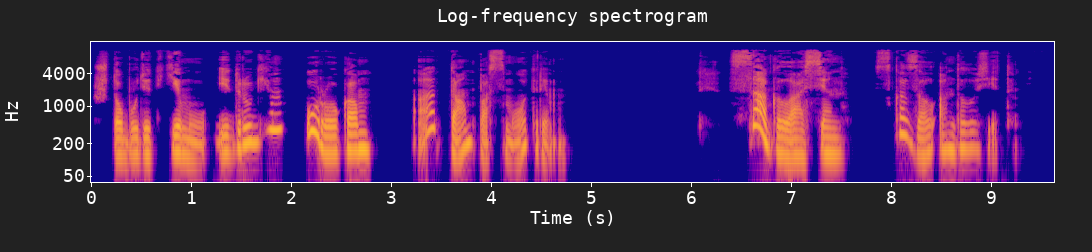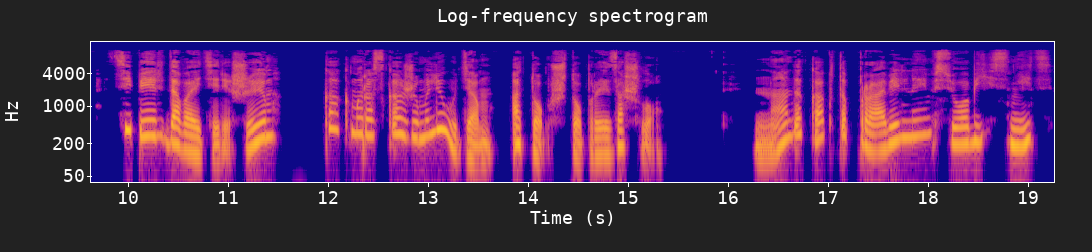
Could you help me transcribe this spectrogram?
что будет ему и другим уроком, а там посмотрим. — Согласен, — сказал Андалузит. — Теперь давайте решим, как мы расскажем людям о том, что произошло. Надо как-то правильно им все объяснить,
